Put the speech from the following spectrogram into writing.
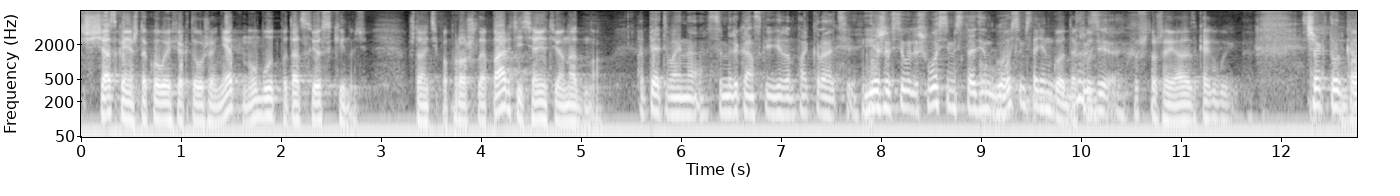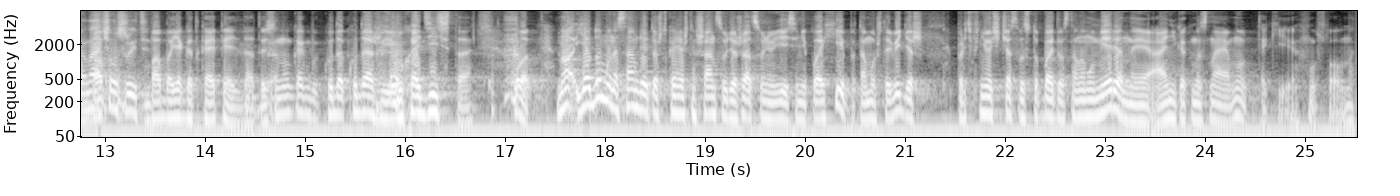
Сейчас, конечно, такого эффекта уже нет, но будут пытаться ее скинуть, что она типа прошлая партия тянет ее на дно. Опять война с американской геронтократией. Ей же всего лишь 81 год. 81 год, да. Друзья. Ну что же, я как бы... Человек только баба, начал жить. Баба ягодка опять, да. То есть, ну как бы, куда, куда же ей уходить-то? Вот. Но я думаю, на самом деле, то, что, конечно, шансы удержаться у нее есть и неплохие, потому что, видишь, против нее сейчас выступают в основном умеренные, а они, как мы знаем, ну, такие, условно.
